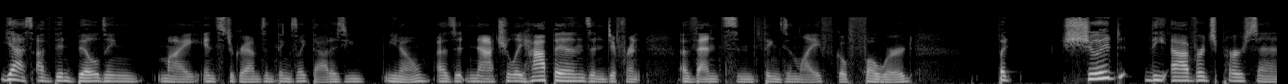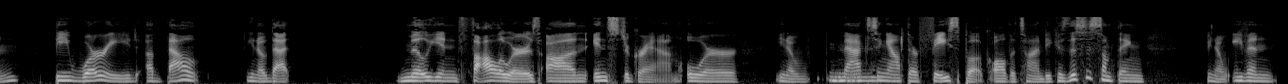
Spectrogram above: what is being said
yes, I've been building my Instagrams and things like that as you, you know, as it naturally happens and different events and things in life go forward. But should the average person be worried about, you know, that million followers on Instagram or, you know, mm. maxing out their Facebook all the time because this is something, you know, even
